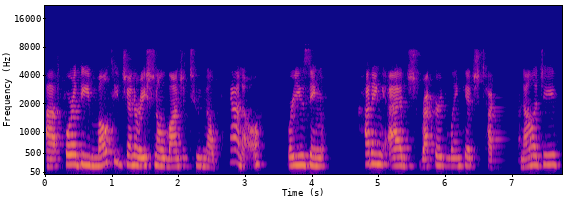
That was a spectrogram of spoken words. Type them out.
Uh, for the multi-generational longitudinal panel, we're using cutting edge record linkage technology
